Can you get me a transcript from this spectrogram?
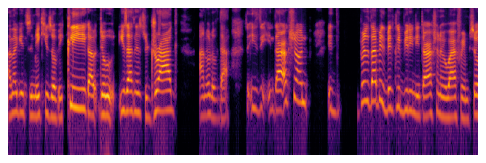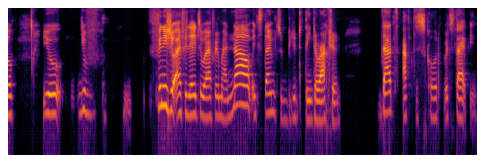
Am I going to make use of a click? Uh, the user needs to drag and all of that. So is the interaction it prototyping is basically building the interaction on a wireframe. So you you've finished your high fidelity wireframe and now it's time to build the interaction that act is called prototyping.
